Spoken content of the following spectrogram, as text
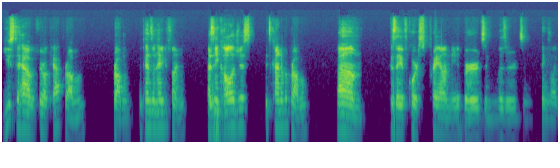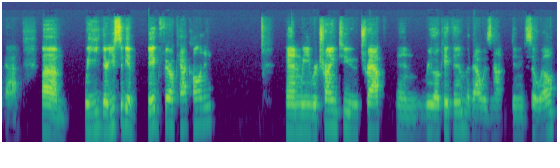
used to have a feral cat problem. Problem depends on how you define it. As an hmm. ecologist, it's kind of a problem because um, they, of course, prey on native birds and lizards and things like that. Um, we there used to be a big feral cat colony, and we were trying to trap and relocate them, but that was not doing so well.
